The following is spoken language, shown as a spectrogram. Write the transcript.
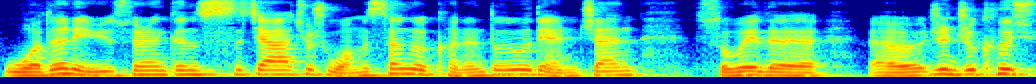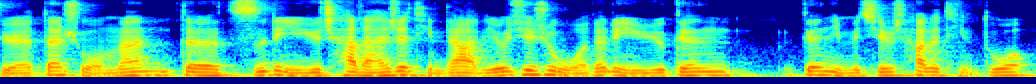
我的领域虽然跟思佳，就是我们三个可能都有点沾所谓的呃认知科学，但是我们的子领域差的还是挺大的，尤其是我的领域跟跟你们其实差的挺多。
